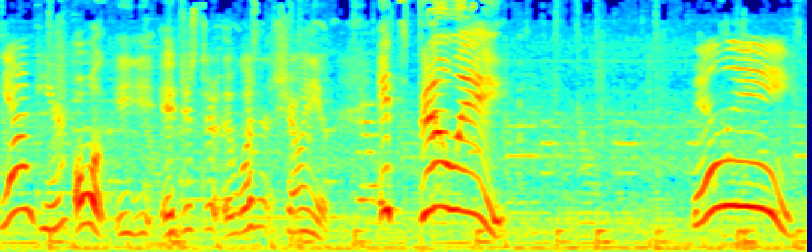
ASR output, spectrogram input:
Yeah, I'm here. Oh, it, it just it wasn't showing you. It's Billy. Billy.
